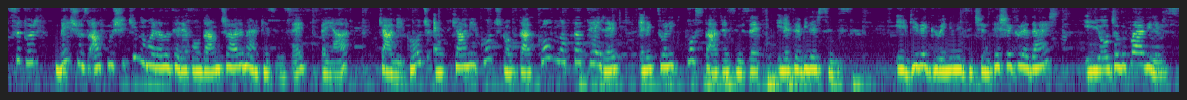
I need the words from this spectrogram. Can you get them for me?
0 562 numaralı telefondan çağrı merkezimize veya kamilkoç.kamilkoç.com.tr elektronik posta adresimize iletebilirsiniz. İlgi ve güveniniz için teşekkür eder, iyi yolculuklar dileriz.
